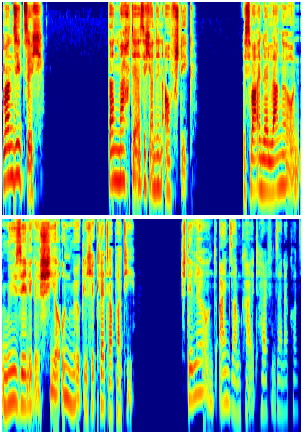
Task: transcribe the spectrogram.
Man sieht sich. Dann machte er sich an den Aufstieg. Es war eine lange und mühselige, schier unmögliche Kletterpartie. Stille und Einsamkeit halfen seiner Konzentration.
